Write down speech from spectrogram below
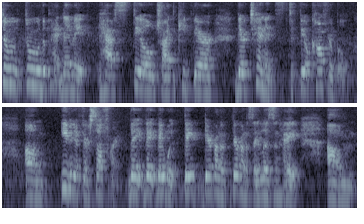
through through the pandemic, have still tried to keep their their tenants to feel comfortable, um, even if they're suffering. They they they would they they're gonna they're gonna say, listen, hey, um,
